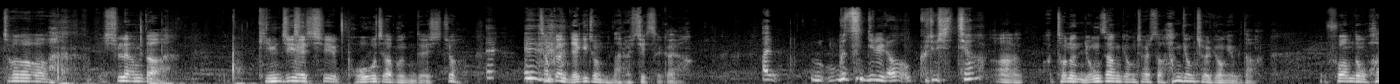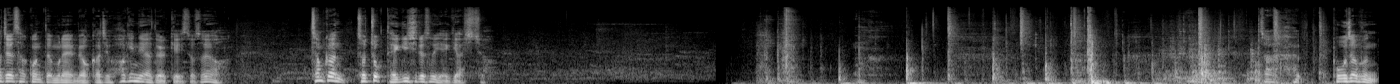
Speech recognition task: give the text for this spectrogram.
저 실례합니다 김지혜 씨 보호자분 되시죠? 잠깐 얘기 좀 나눌 수 있을까요? 아, 무슨 일로 그러시죠? 아, 저는 용산 경찰서 한경철 경입니다. 후암동 화재 사건 때문에 몇 가지 확인해야 될 게 있어서요. 잠깐 저쪽 대기실에서 얘기하시죠. 자, 보호자분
